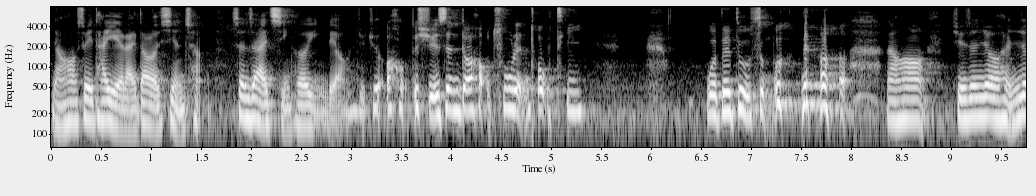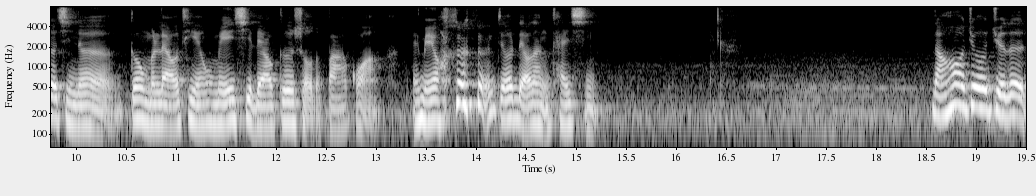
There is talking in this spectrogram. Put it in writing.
然后所以他也来到了现场，甚至还请喝饮料，就觉得哦，我的学生都好出人头地。我在做什么？然后学生就很热情的跟我们聊天，我们一起聊歌手的八卦。哎，没有，就聊得很开心。然后就觉得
